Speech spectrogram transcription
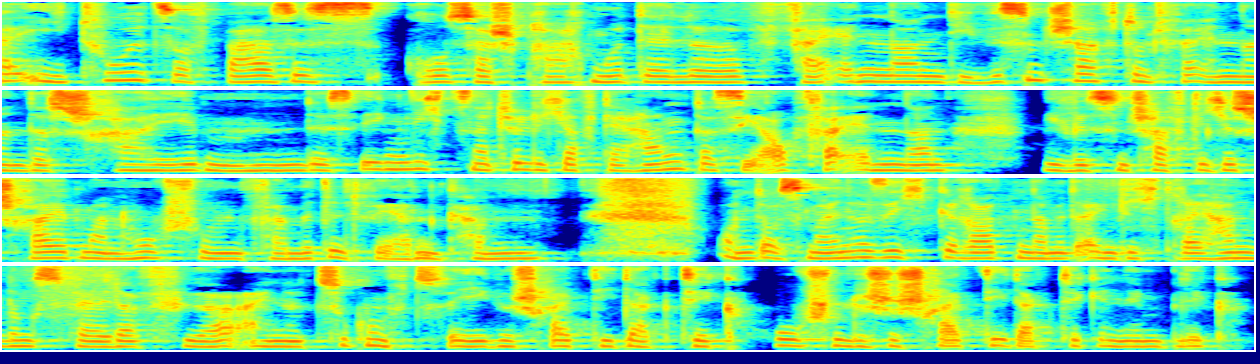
KI-Tools auf Basis großer Sprachmodelle verändern die Wissenschaft und verändern das Schreiben. Deswegen liegt es natürlich auf der Hand, dass sie auch verändern, wie wissenschaftliches Schreiben an Hochschulen vermittelt werden kann. Und aus meiner Sicht geraten damit eigentlich drei Handlungsfelder für eine zukunftsfähige Schreibdidaktik, hochschulische Schreibdidaktik in den Blick.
